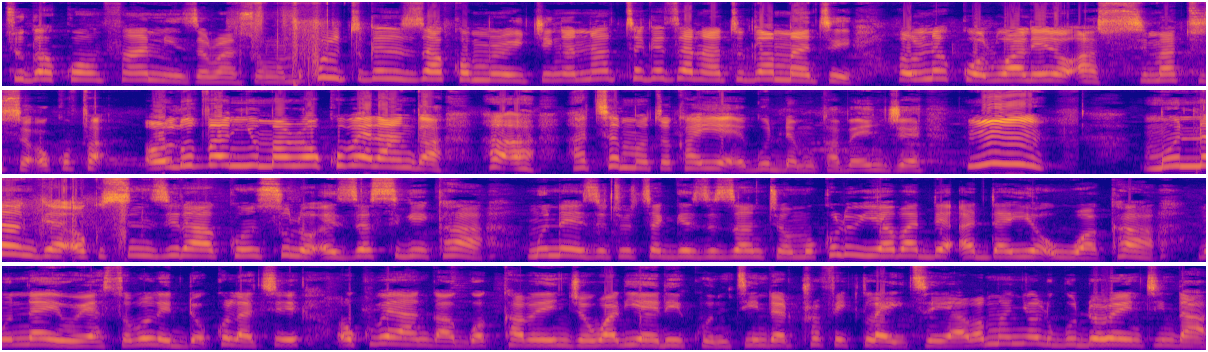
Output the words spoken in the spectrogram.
tugakonfaminze lwansonga omukulu tugezezaako muriki nga nategeeza n'atugamba nti olunaku olwaleero asimatuse okufa oluvannyuma lw'okubeera nga ate emmotoka ye egudde mu kabenje. Mm. munnange okusinziira ku nsulo ezasigika munaye zitutegeezeza nti omukulu yabadde addayo waka. Munaye we yasoboledde okukola ki? Okubeera ng'agwa kabenje wali eri ku ntinda traffic light abamanyi oluguudo lw'entinda.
